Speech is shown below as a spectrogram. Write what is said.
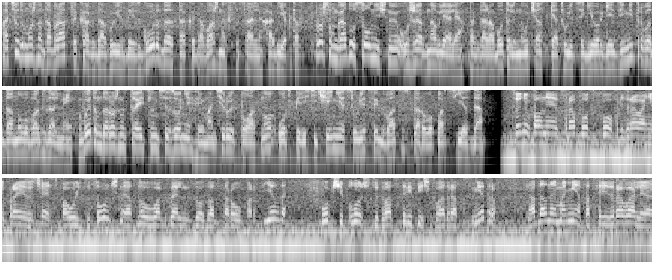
Отсюда можно добраться как до выезда из города, так и до важных социальных объектов. В прошлом году Солнечную уже обновляли. Тогда работали на участке от улицы Георгия Димитрова до Нововокзальной. В этом дорожно-строительном сезоне ремонтируют полотно от пересечения с улицей 22-го партсъезда. Сегодня выполняются работы по фрезерованию проезжей части по улице Солнечной от Нововокзальной до 22-го партсъезда общей площадью 23 тысячи квадратных метров. На данный момент отфрезеровали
